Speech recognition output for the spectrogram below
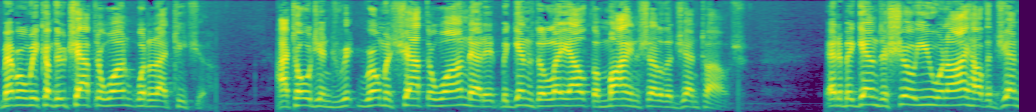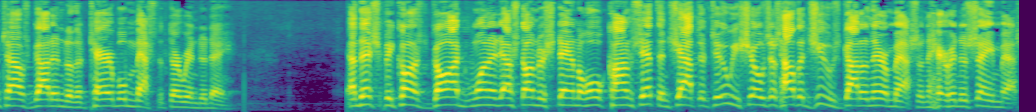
remember when we come through chapter 1, what did I teach you? I told you in Romans chapter 1 that it begins to lay out the mindset of the Gentiles. And it begins to show you and I how the Gentiles got into the terrible mess that they're in today. And that's because God wanted us to understand the whole concept. In chapter 2, he shows us how the Jews got in their mess, and they're in the same mess.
